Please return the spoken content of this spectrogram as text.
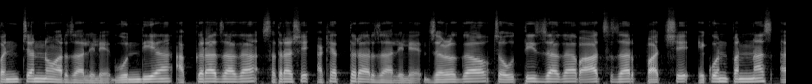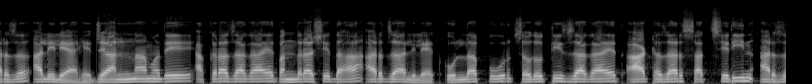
पंच्याण्णव अर्ज आलेले आहेत. गोंदिया अकरा जागा सतराशे अठ्याहत्तर अर्ज आलेले आहेत. जळगाव चौतीस जागा पाच हजार पाचशे एकोणपन्नास पन्नास अर्ज आलेले आहेत. जालनामध्ये अकरा जागा आहेत पंधराशे दहा अर्ज आलेले आहेत. कोल्हापूर सदोतीस जागा आहेत आठ हजार सातशे तीन अर्ज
